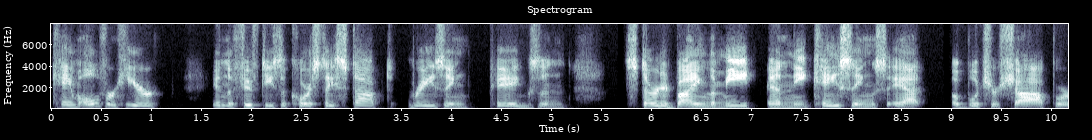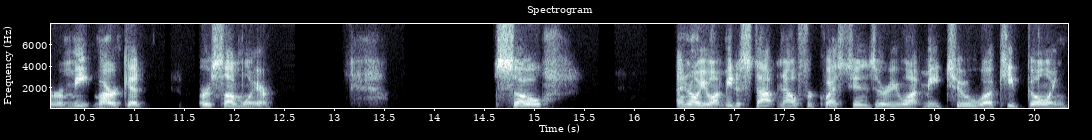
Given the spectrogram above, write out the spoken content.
came over here in the 50s, of course, they stopped raising pigs and started buying the meat and the casings at a butcher shop or a meat market or somewhere. So I don't know, you want me to stop now for questions or you want me to uh, keep going?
